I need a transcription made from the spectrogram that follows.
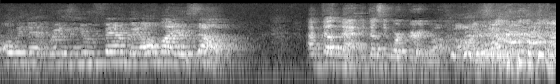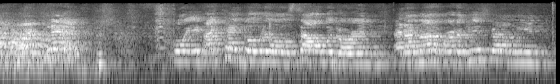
only to raise a new family all by yourself. I've done that. It doesn't work very well. my plan. Boy, if I can't go to El Salvador and, and I'm not a part of his family and,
